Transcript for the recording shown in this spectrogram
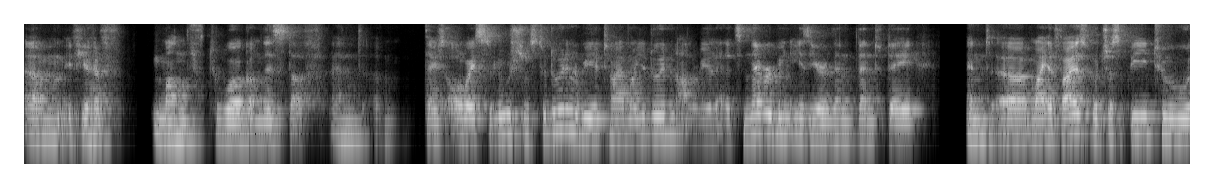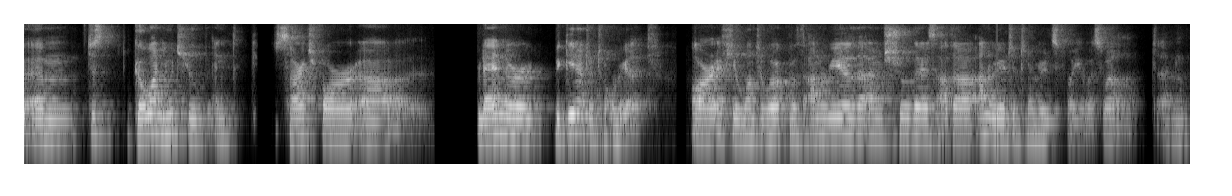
Um, if you have month to work on this stuff, and um, there's always solutions to do it in real time or you do it in Unreal, and it's never been easier than than today. And uh, my advice would just be to um, just go on YouTube and search for uh, Blender beginner tutorial. Or if you want to work with Unreal, I'm sure there's other Unreal tutorials for you as well. Um,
